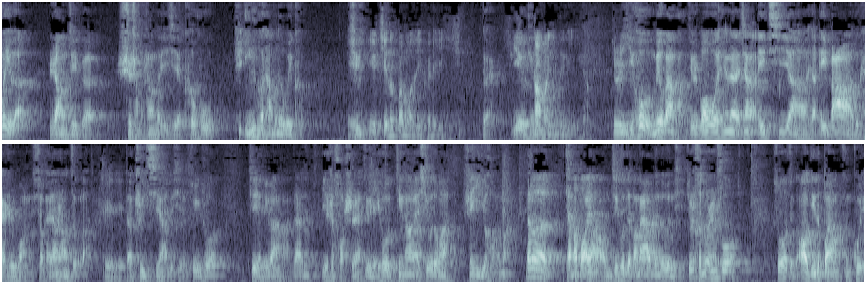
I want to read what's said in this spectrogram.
为了让这个市场上的一些客户去迎合他们的胃口，去有有节能环保这一块的对，也有些大环境这个影响。就是以后没有办法，就是包括现在像 A 7啊、像 A 8啊，都开始往小排量上走了，对对到 Q 7啊这些，所以说这也没办法，但也是好事啊。就以后经常来修的话，生意就好了嘛。那么讲到保养，我们最后再帮大家问个问题，就是很多人说说这个奥迪的保养很贵，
